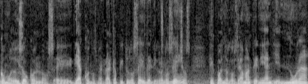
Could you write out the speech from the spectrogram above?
como lo hizo con los eh, diáconos, ¿verdad? El capítulo 6 del libro de los Hechos, que cuando los llaman tenían llenura,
